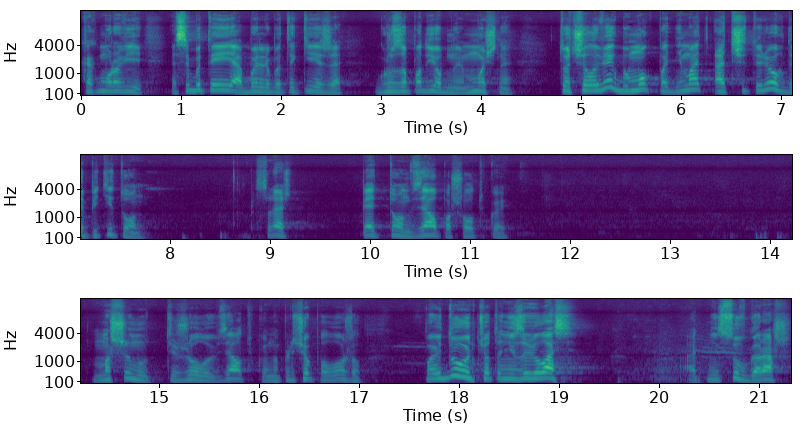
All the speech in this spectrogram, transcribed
как муравьи, если бы ты и я были бы такие же грузоподъемные, мощные, то человек бы мог поднимать от 4 до 5 тонн. Представляешь, 5 тонн взял, пошел такой, машину тяжелую взял, такой на плечо положил. Пойду, что-то не завелась. Отнесу в гараж.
